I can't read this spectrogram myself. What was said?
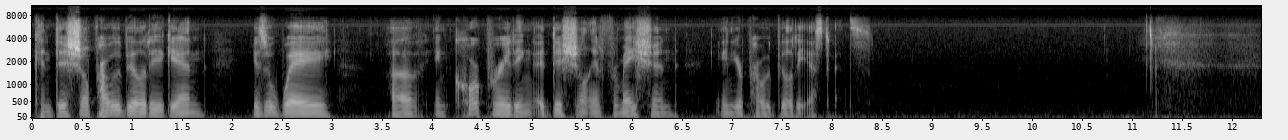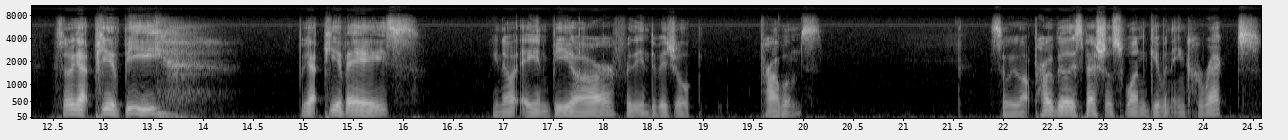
Conditional probability, again, is a way of incorporating additional information in your probability estimates. So we got P of B, we got P of A's, we know what A and B are for the individual problems. So we want probability specialist 1 given incorrect.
